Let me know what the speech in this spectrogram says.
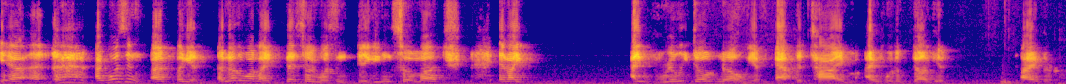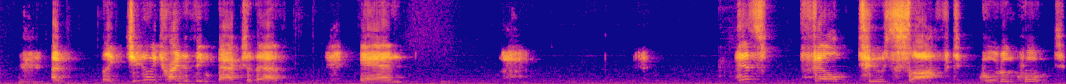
Yeah, I wasn't. I, again, another one I necessarily wasn't digging so much, and I, I really don't know if at the time I would have dug it either. I'm like genuinely trying to think back to that, and this felt too soft, quote unquote,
